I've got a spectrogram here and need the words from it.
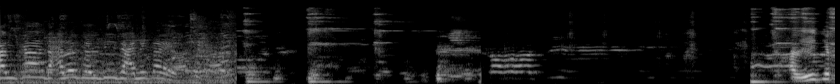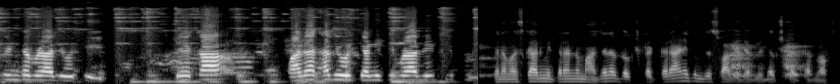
अंकल झालो जल्दी जाने का ही जी पिंड मिळाली होती ते एका पाण्याखाली होती आणि ती मिळाली ती तर नमस्कार मित्रांनो माझं नाव दक्ष कटकर आणि तुमचं स्वागत आहे आपल्या दक्ष कटकर ब्लॉग्स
